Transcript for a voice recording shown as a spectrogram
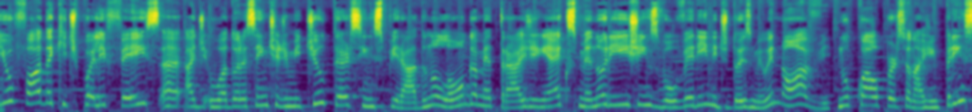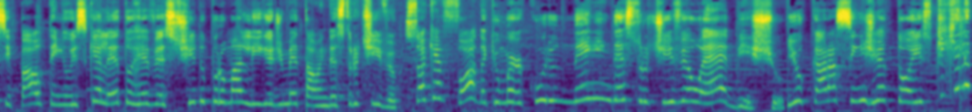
E o foda é que, tipo, ele fez. a- ad- o adolescente admitiu ter se inspirado no longa-metragem X-Men Origins Wolverine de 2009, no qual o personagem principal tem o esqueleto revestido por uma liga de metal indestrutível. Só que é foda que o Mercúrio nem indestrutível é, bicho. E o cara se injetou isso. O que, que ele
